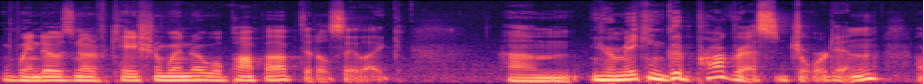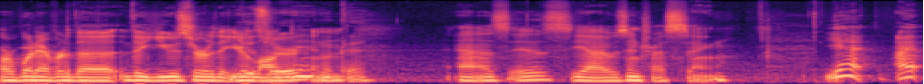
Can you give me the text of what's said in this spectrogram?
Windows notification window will pop up that'll say like um, you're making good progress, Jordan, or whatever the the user that you're User, logged in okay. as is. Yeah, it was interesting. Yeah, I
